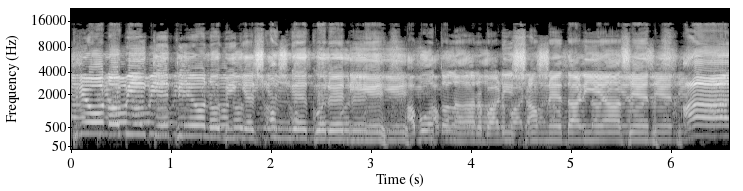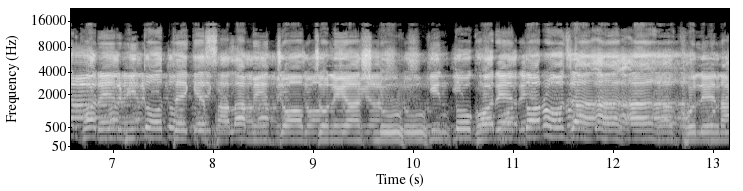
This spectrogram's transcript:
প্রিয় নবীকে প্রিয় নবীকে সঙ্গে করে নিয়ে আবু তালহার বাড়ির সামনে দাঁড়িয়ে আছেন আর ঘরের ভিতর থেকে সালামের জব চলে আসলো। কিন্তু ঘরের দরজা খুলে না।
